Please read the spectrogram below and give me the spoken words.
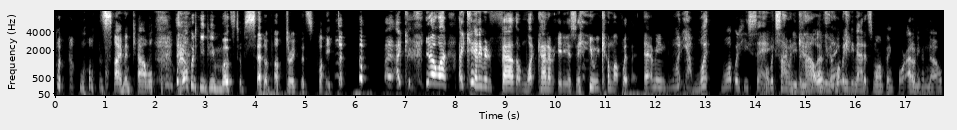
What, what would Simon Cowell? What would he be most upset about during this fight? I, I you know what? I can't even fathom what kind of idiocy he would come up with. I mean, What? Yeah. What? What would he say? What would Simon even know. Cowell I don't even, What would he be mad at Swamp Thing for? I don't even know.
